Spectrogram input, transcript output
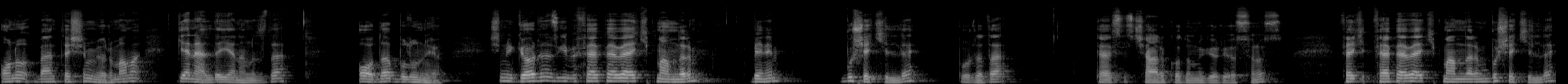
Onu ben taşımıyorum ama genelde yanımızda o da bulunuyor. Şimdi gördüğünüz gibi FPV ekipmanlarım benim bu şekilde. Burada da telsiz çağrı kodumu görüyorsunuz. FPV ekipmanlarım bu şekilde.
